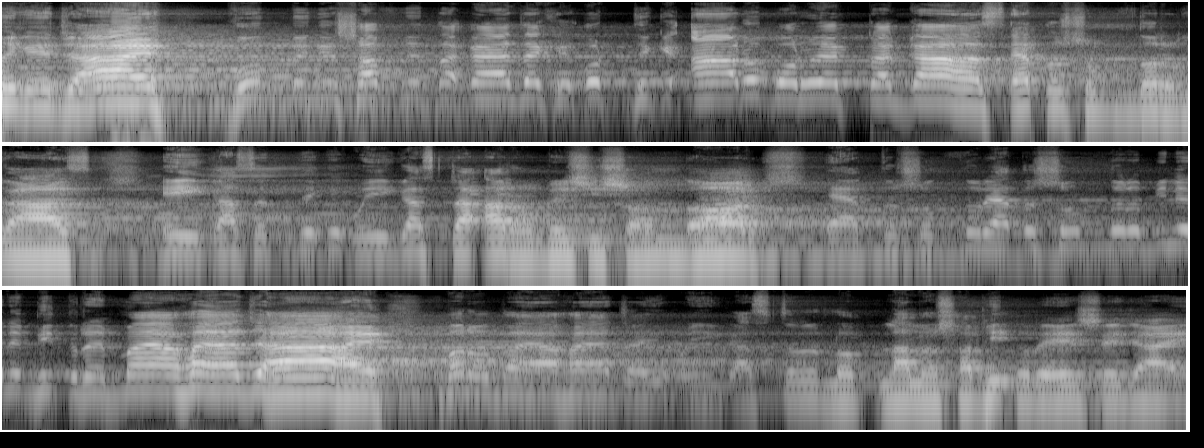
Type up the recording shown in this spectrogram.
ভেঙে যায়, ঘুম ভেঙে সামনে তাকায় দেখে ওর থেকে আরও বড় একটা গাছ, এত সুন্দর গাছ। এই গাছের থেকে ওই গাছটা আরও বেশি সুন্দর। এত সুন্দর এত সুন্দর বিলের ভিতরে মায়া হয়ে যায়, বড় দয়া হয়ে যায়, ওই গাছটার লোভ লালসা ভিতরে এসে যায়।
